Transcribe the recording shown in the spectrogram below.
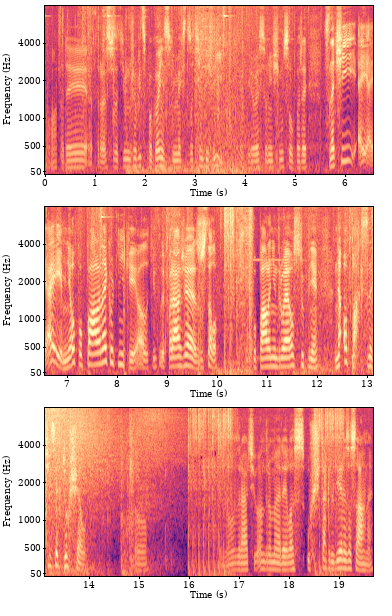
No a tady teroristi zatím můžou být spokojeni s tím, jak se to zatím vyvíjí. Vyvíjové silnějšímu soupeři. Snečí, ej, ej, ej, měl popálené kotníky, ale zatím to vypadá, že zůstalo. Popálením druhého stupně. Naopak, Snečí se došel. To No, z Andromedy les už tak do děje nezasáhne.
